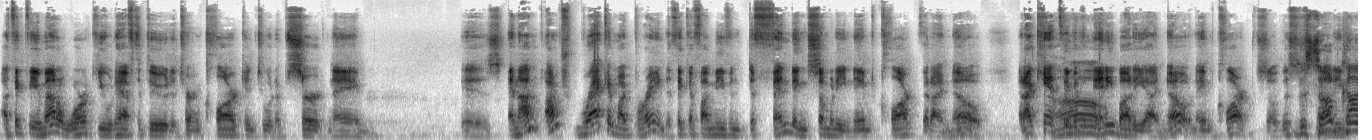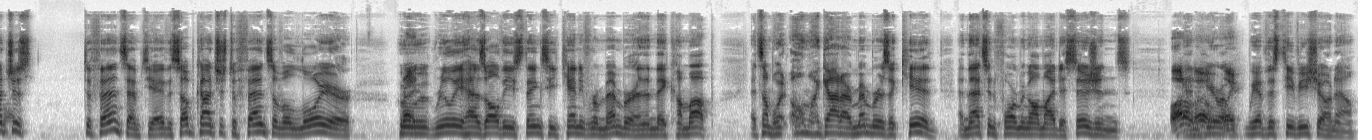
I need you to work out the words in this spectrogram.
I think the amount of work you would have to do to turn Clark into an absurd name is, and I'm I'm racking my brain to think if I'm even defending somebody named Clark that I know, and I can't think Oh. of anybody I know named Clark. So this the is even subconscious defense MTA, the subconscious defense of a lawyer who Right. really has all these things he can't even remember, and then they come up at some point. Oh my God, I remember as a kid, and that's informing all my decisions. Well, I don't and know. like we have this TV show now.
